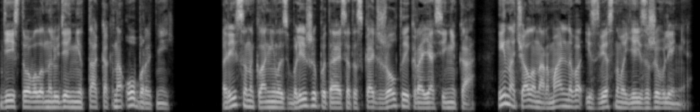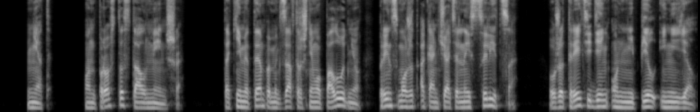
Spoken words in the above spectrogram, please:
действовала на людей не так, как на оборотней. Риса наклонилась ближе, пытаясь отыскать желтые края синяка и начало нормального, известного ей заживления. Нет, он просто стал меньше. Такими темпами к завтрашнему полудню принц может окончательно исцелиться. Уже третий день он не пил и не ел,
